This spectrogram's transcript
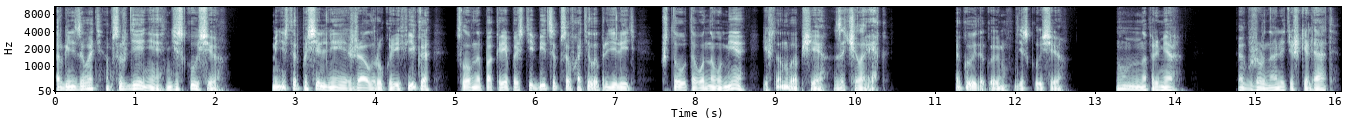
организовать обсуждение, дискуссию. Министр посильнее сжал руку Рефика, словно по крепости бицепсов хотел определить, что у того на уме и что он вообще за человек. Какую такую дискуссию? Ну, например, как в журнале «Тишкелят»,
